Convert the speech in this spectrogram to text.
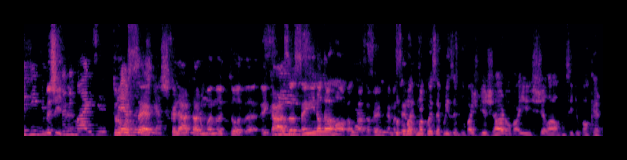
ver vídeos imagina, de animais e Tu não merdas, consegues, yeah, se calhar, estar uma noite toda em Sim, casa sem ir ao sim. telemóvel, Yeah, estás a ver? sim. É uma Porque cena. uma, uma tipo, coisa é, por exemplo, vais viajar ou vais, sei lá, a algum sítio qualquer,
